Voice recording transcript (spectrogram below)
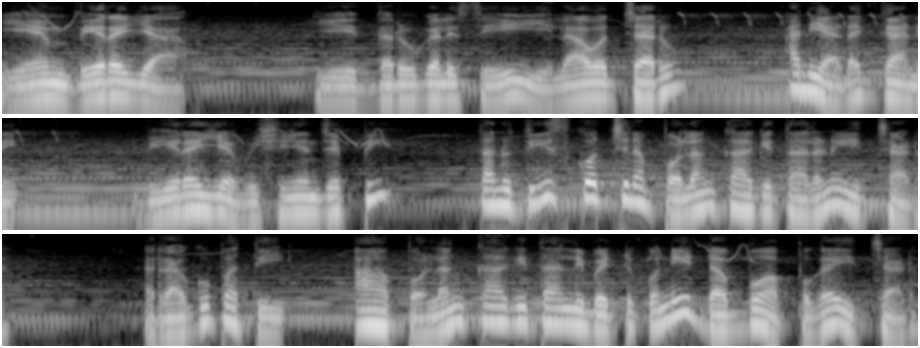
ఏం వీరయ్య ఈ ఇద్దరూ కలిసి ఇలా వచ్చారు? అని అడగ్గానే వీరయ్య విషయం చెప్పి తను తీసుకొచ్చిన పొలం కాగితాలను ఇచ్చాడు. రఘుపతి ఆ పొలం కాగితాల్ని పెట్టుకుని డబ్బు అప్పుగా ఇచ్చాడు.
